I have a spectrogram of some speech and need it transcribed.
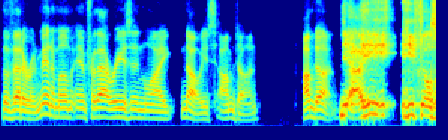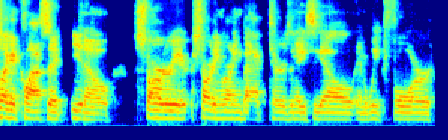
the veteran minimum, and for that reason, like no, he's I'm done. I'm done. Yeah, he he feels like a classic, you know, starter starting running back tears an ACL in week four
